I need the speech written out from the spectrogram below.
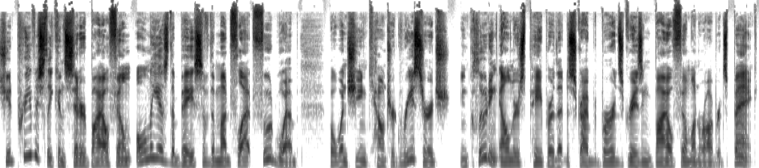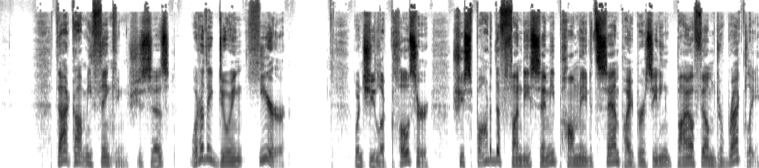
She had previously considered biofilm only as the base of the mudflat food web, but when she encountered research, including Elner's paper that described birds grazing biofilm on Roberts Bank, that got me thinking, she says, what are they doing here? When she looked closer, she spotted the fundy semi palmated sandpipers eating biofilm directly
